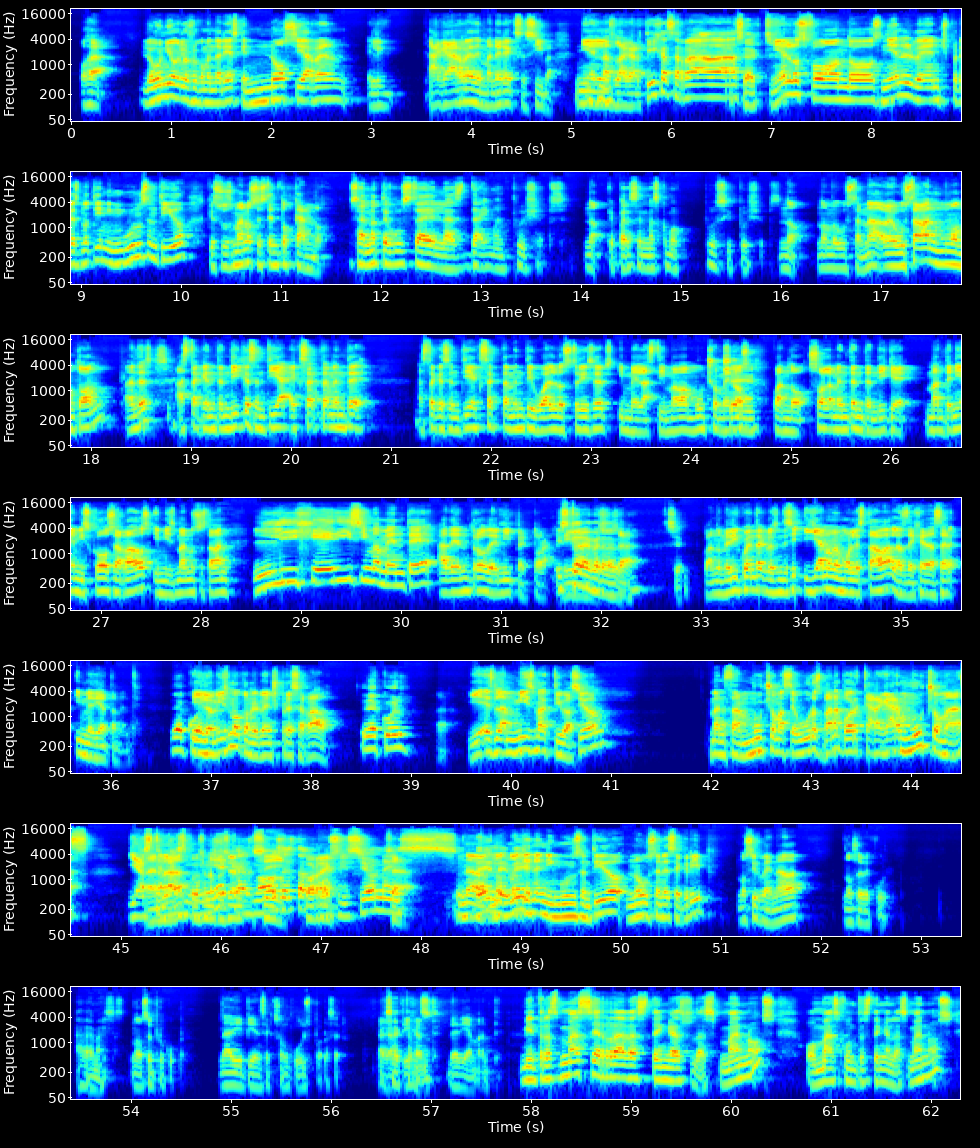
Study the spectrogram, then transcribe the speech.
O sea, lo único que les recomendaría es que no cierren el agarre de manera excesiva. Ni en las lagartijas cerradas, Exacto. ni en los fondos, ni en el bench press. No tiene ningún sentido que sus manos estén tocando. O sea, ¿no te gusta las Diamond Push-Ups? No, Que parecen más como Pussy Push-Ups. no, no me gustan nada. Me gustaban un montón antes, hasta que entendí que sentía exactamente, hasta que sentía exactamente igual los tríceps y me lastimaba mucho menos Sí. cuando solamente entendí que mantenía mis codos cerrados y mis manos estaban ligerísimamente adentro de mi pectoral. Historia digamos. verdad. O sea, sí. Cuando me di cuenta que lo sentí y ya no me molestaba, las dejé de hacer inmediatamente. De Y lo mismo con el bench press cerrado. De acuerdo. Y es la misma activación. Van a estar mucho más seguros, van a poder cargar mucho más. Y hasta Además, las pues, muñecas, ¿no? o sí, sea, esta correcto. posición O sea, es No, no, no tiene ningún sentido. No usen ese grip. No sirve de nada. No se ve cool. Además. No se preocupen. Nadie piensa que son cools por hacer lagartijas de diamante. Mientras más cerradas tengas las manos o más juntas tengan las manos,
